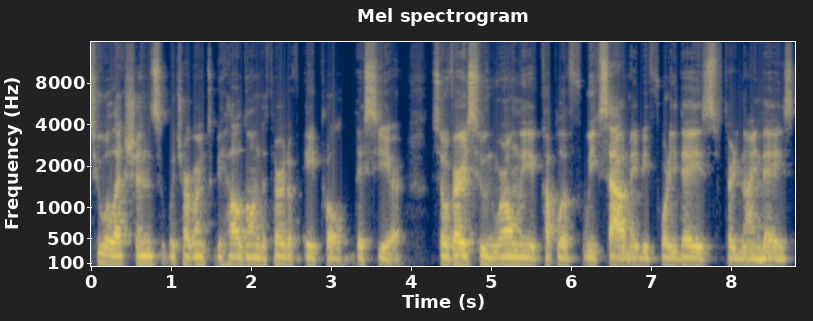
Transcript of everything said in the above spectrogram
to elections which are going to be held on the 3rd of April this year. So very soon, we're only a couple of weeks out, maybe 40 days, 39 days.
